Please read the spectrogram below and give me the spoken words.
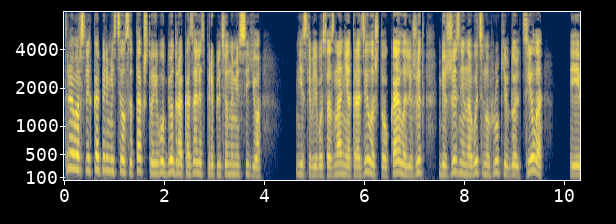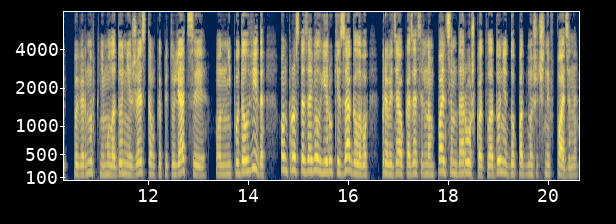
Тревор слегка переместился так, что его бедра оказались переплетенными с ее. Если в его сознании отразилось, что Кайла лежит, безжизненно вытянув руки вдоль тела и, повернув к нему ладони жестом капитуляции, он не подал вида, он просто завел ей руки за голову, проведя указательным пальцем дорожку от ладони до подмышечной впадины.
